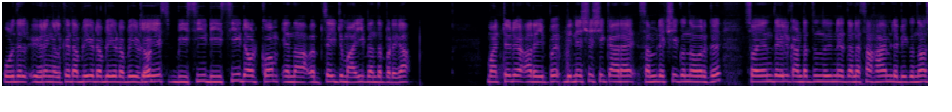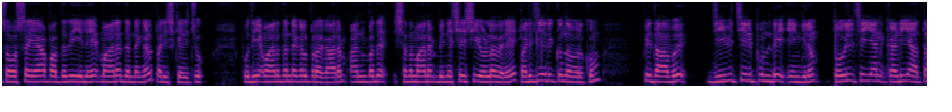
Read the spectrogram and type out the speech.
കൂടുതൽ വിവരങ്ങൾക്ക് W S B C D C dot com എന്ന വെബ്സൈറ്റുമായി ബന്ധപ്പെടുക. മറ്റൊരു അറിയിപ്പ്. ഭിന്നശേഷിക്കാരെ സംരക്ഷിക്കുന്നവർക്ക് സ്വയം തൊഴിൽ കണ്ടെത്തുന്നതിന് ധനസഹായം ലഭിക്കുന്ന സ്വാശ്രയ പദ്ധതിയിലെ മാനദണ്ഡങ്ങൾ പരിഷ്കരിച്ചു. പുതിയ മാനദണ്ഡങ്ങൾ പ്രകാരം അൻപത് ശതമാനം ഭിന്നശേഷിയുള്ളവരെ പരിചരിക്കുന്നവർക്കും പിതാവ് ജീവിച്ചിരിപ്പുണ്ട് എങ്കിലും തൊഴിൽ ചെയ്യാൻ കഴിയാത്ത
